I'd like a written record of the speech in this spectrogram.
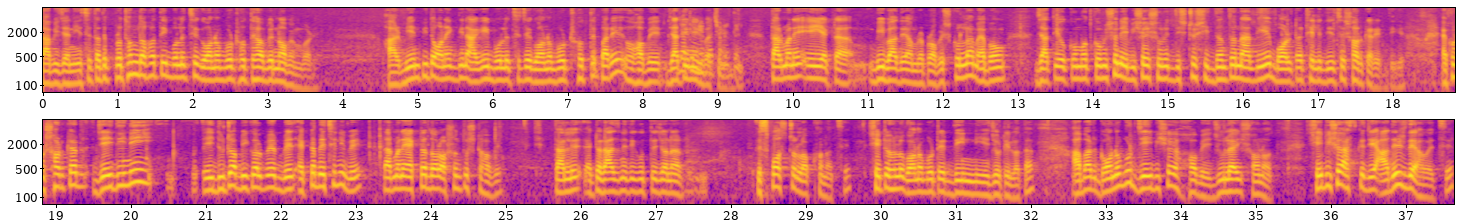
দাবি জানিয়েছে তাতে প্রথম দফাতেই বলেছে গণভোট হতে হবে নভেম্বরে। আর বিএনপি তো অনেক দিন আগেই বলেছে যে গণভোট হতে পারে হবে জাতীয় নির্বাচনের দিন। তার মানে এই একটা বিবাদে আমরা প্রবেশ করলাম এবং জাতীয় ঐক্যমত কমিশন এই বিষয়ে সুনির্দিষ্ট সিদ্ধান্ত না দিয়ে বলটা ঠেলে দিয়েছে সরকারের দিকে। এখন সরকার যেই দিনেই এই দুটো বিকল্পের একটা বেছে নিবে, তার মানে একটা দল অসন্তুষ্ট হবে, তাহলে একটা রাজনৈতিক উত্তেজনার স্পষ্ট লক্ষণ আছে। সেটা হলো গণভোটের দিন নিয়ে জটিলতা। আবার গণভোট যেই বিষয়ে হবে, জুলাই সনদ সেই বিষয়ে আজকে যে আদেশ দেওয়া হয়েছে,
